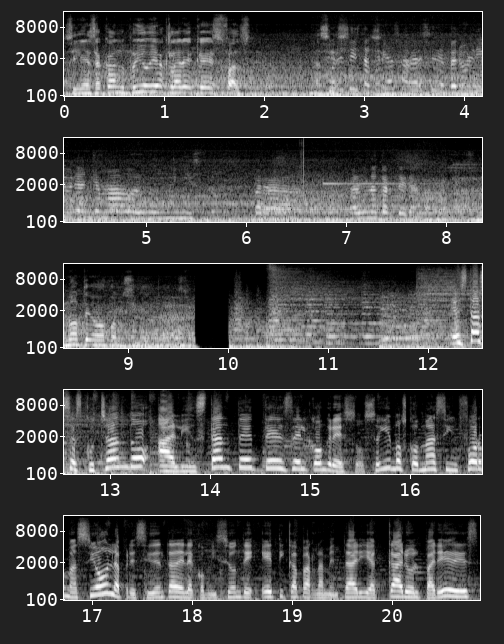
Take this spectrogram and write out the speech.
siguen sacando, pero yo ya aclaré que es falso. Así es. Congresista, quería saber si de Perú Libre han llamado a algún ministro para alguna cartera. No tengo conocimiento. Estás escuchando al instante desde el Congreso. Seguimos con más información. La presidenta de la Comisión de Ética Parlamentaria, Carol Paredes,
